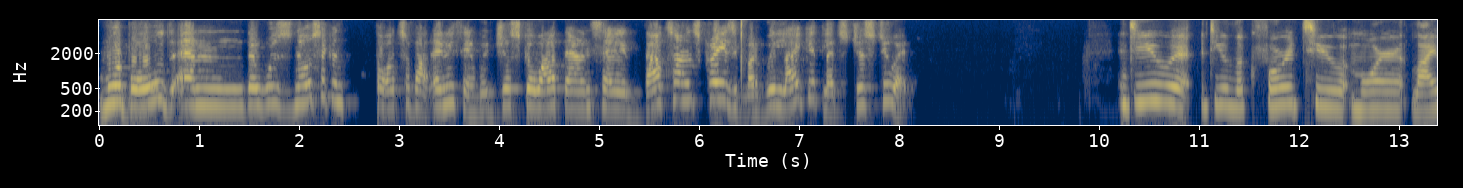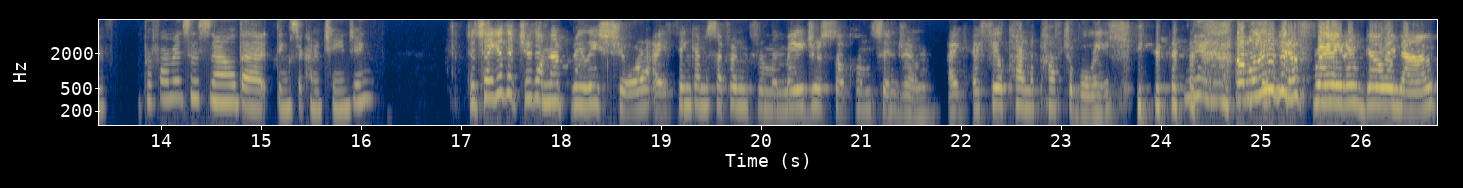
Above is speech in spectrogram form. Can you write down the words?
more bold, and there was no second thoughts about anything. We just go out there and say, that sounds crazy, but we like it. Let's just do it. And do you do you look forward to more live performances now that things are kind of changing? To tell you the truth, I'm not really sure. I think I'm suffering from a major Stockholm syndrome. I, I feel kind of comfortable in here. I'm a little bit afraid of going out.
